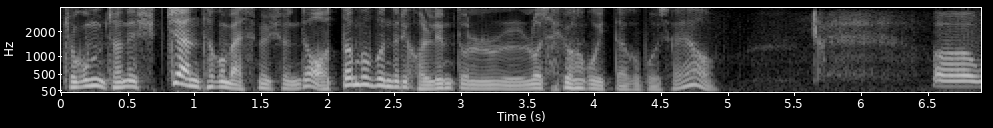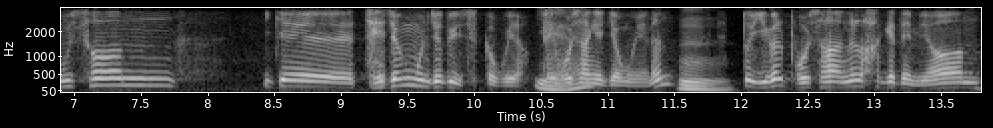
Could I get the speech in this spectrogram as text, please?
조금 전에 쉽지 않다고 말씀해 주셨는데 어떤 부분들이 걸림돌로 작용하고 있다고 보세요? 어, 우선 이게 재정 문제도 있을 거고요. 예. 배보상의 경우에는 음. 또 이걸 보상을 하게 되면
